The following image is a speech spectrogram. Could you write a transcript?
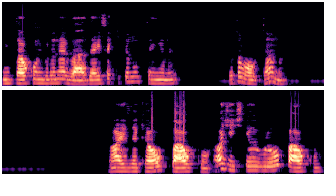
Então, com iglu nevado. É isso aqui que eu não tenho, né? Eu tô voltando? Ah, daqui é o palco. Ó, gente, tem o palco.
